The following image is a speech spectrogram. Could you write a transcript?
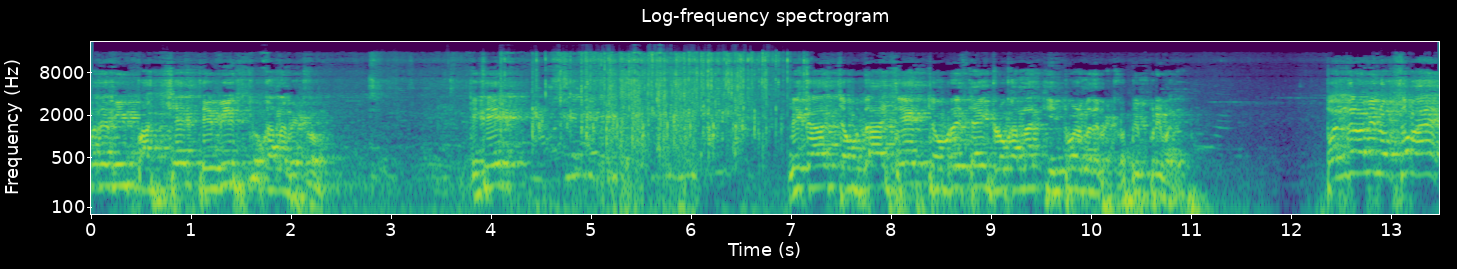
मध्ये मी पाचशे तेवीस लोकांना भेटलो. किती मी काल चौदाशे चौवेचाळीस लोकांना चिंचवडमध्ये भेटलो पिंपरीमध्ये. पंधरावी लोकसभा आहे.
